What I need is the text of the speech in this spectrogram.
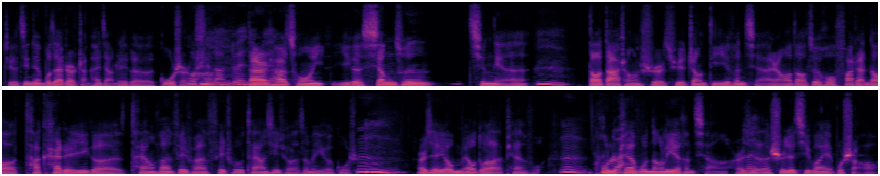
这个，今天不在这儿展开讲这个故事了哈，故事了，对但是它是从一个乡村青年嗯到大城市去挣第一份钱，然后到最后发展到他开着一个太阳帆飞船飞出太阳系去了这么一个故事，嗯。而且又没有多大的篇幅，嗯，控制，篇幅能力也很强，而且他视觉奇观也不少。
